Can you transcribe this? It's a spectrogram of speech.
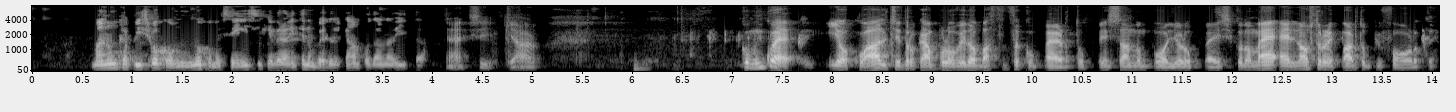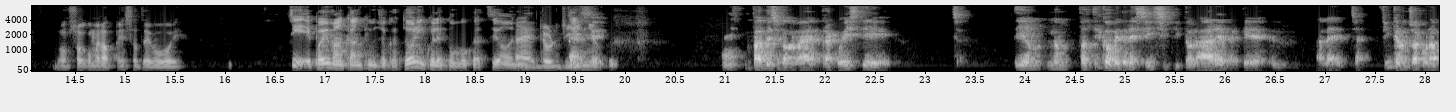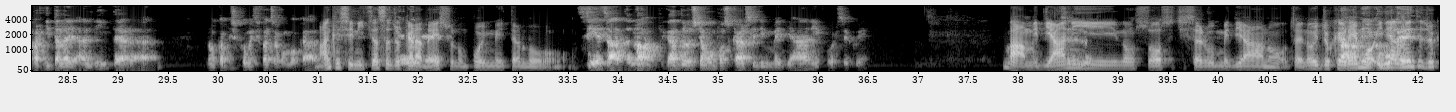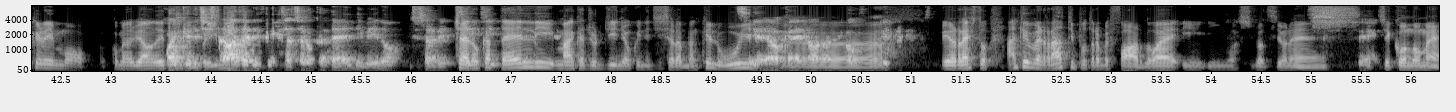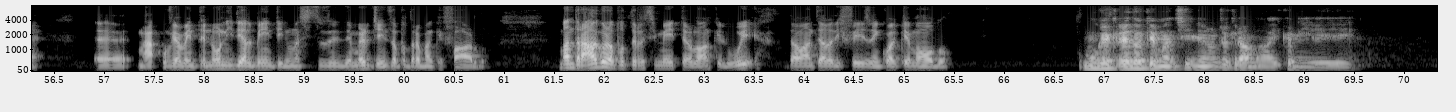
ma non capisco con uno come Sensi che veramente non vede il campo da una vita. Eh sì, chiaro. Comunque io qua il centrocampo lo vedo abbastanza coperto, pensando un po' agli europei. Secondo me è il nostro reparto più forte. Non so come la pensate voi. Sì, e poi manca anche un giocatore in quelle convocazioni. Eh, Giorginio. Eh, sì. eh. Infatti secondo me tra questi cioè, io non fatico a vedere Sensi titolare perché cioè, finché non gioca una partita all'Inter non capisco come si faccia a convocare. Anche se iniziasse a giocare eh, adesso non puoi metterlo... Sì, esatto, no, più che altro siamo un po' scarsi di mediani forse qui. Ma mediani, cioè, non so se ci serve un mediano. Cioè, noi giocheremo, no, idealmente giocheremo, come abbiamo detto Qualche registrata in difesa, c'è Locatelli, vedo. Ci sarebbe, c'è sì, Locatelli, sì. manca Giorginio, quindi ci sarebbe anche lui. Sì, ok, eh, no, no, il resto, anche Verratti potrebbe farlo, eh, in, in una situazione, sì. secondo me. Eh, ma ovviamente non idealmente in una situazione di emergenza potrebbe anche farlo. Mandragora potresti metterlo anche lui davanti alla difesa in qualche modo. Comunque credo che Mancini non giocherà mai con i,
